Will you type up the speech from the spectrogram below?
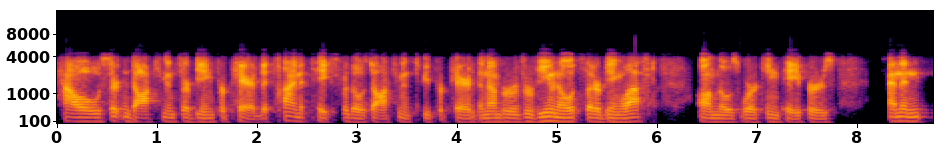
how certain documents are being prepared, the time it takes for those documents to be prepared, the number of review notes that are being left on those working papers, and then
